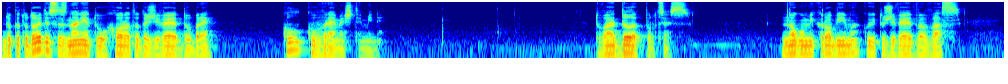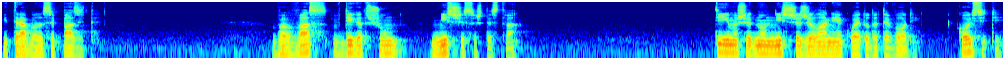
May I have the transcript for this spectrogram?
Докато дойде съзнанието у хората да живеят добре, колко време ще мине? Това е дълъг процес. Много микроби има, които живеят във вас и трябва да се пазите. Във вас вдигат шум нисши същества. Ти имаш едно нисше желание, което да те води. Кой си ти?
